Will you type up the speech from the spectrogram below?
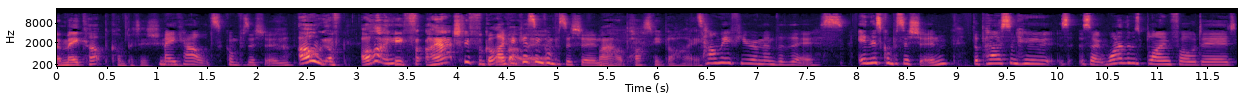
a makeup competition. Make-out competition. Oh, of- oh, I, I actually forgot Like a about kissing it. competition. Wow, pass me by. Tell me if you remember this. In this competition, the person who so one of them's blindfolded,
